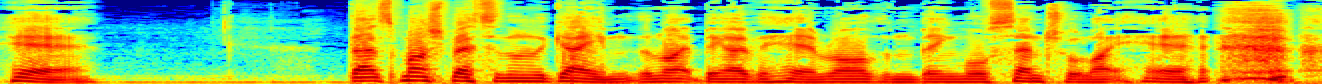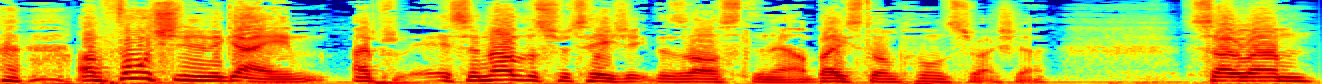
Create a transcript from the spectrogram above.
here, that's much better than the game, the knight being over here rather than being more central like here. Unfortunately, in the game, it's another strategic disaster now based on pawn structure. So, um,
